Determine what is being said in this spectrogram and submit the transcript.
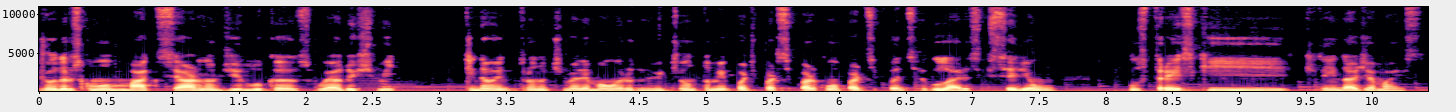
Jogadores como Max Arnold e Lucas Welderschmidt, que não entrou no time alemão Euro 2021, também pode participar como participantes regulares, que seriam os três que, que têm idade a mais.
